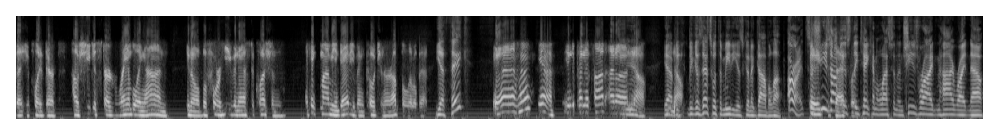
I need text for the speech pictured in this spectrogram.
that you played there. How she just started rambling on, you know, before he even asked a question. I think mommy and daddy have been coaching her up a little bit. You think? Uh huh. Yeah. Independent thought. I don't Yeah. know. Yeah, No. bec- because that's what the media is going to gobble up. All right, so she's obviously taking a lesson and she's riding high right now.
